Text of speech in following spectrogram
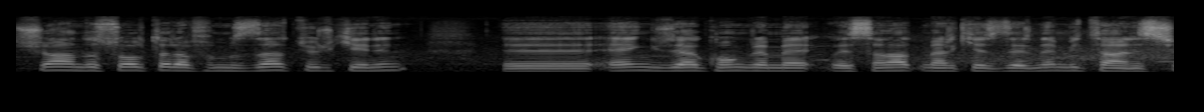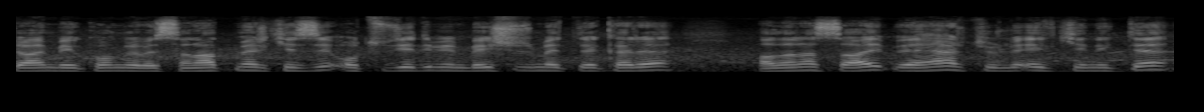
Şu anda sol tarafımızda Türkiye'nin e, en güzel kongre ve sanat merkezlerinden bir tanesi Şahin Bey Kongre ve Sanat Merkezi. 37.500 metrekare alana sahip ve her türlü etkinlikte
